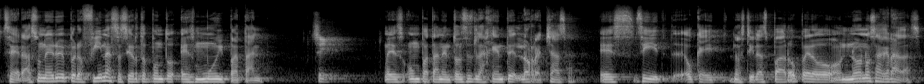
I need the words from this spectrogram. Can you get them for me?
serás un héroe, pero Finn hasta cierto punto es muy patán. Sí. Es un patán, entonces la gente lo rechaza. Es, sí, ok, nos tiras paro, pero no nos agradas.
